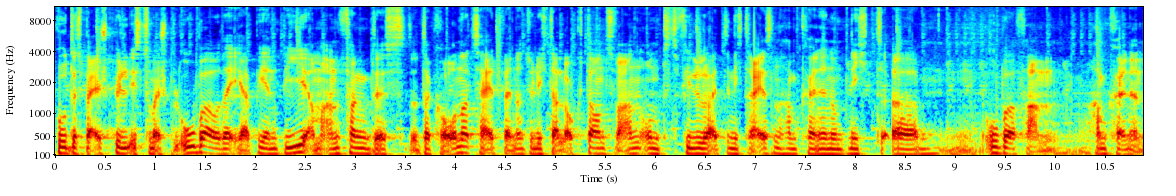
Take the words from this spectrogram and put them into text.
Gutes Beispiel ist zum Beispiel Uber oder Airbnb am Anfang des, der Corona-Zeit, weil natürlich da Lockdowns waren und viele Leute nicht reisen haben können und nicht ähm, Uber fahren haben können.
